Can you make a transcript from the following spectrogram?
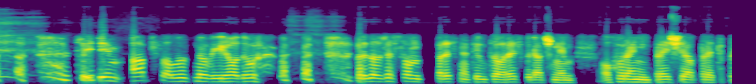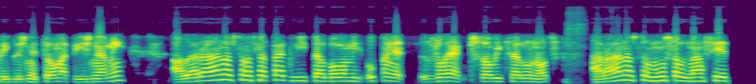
Cítim absolútnu výhodu, pretože som presne týmto respiračným ochorením prešiel pred približne troma týždňami ale ráno som sa tak vypel, bolo mi úplne zle, jak psovi celú noc a ráno som musel na 7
